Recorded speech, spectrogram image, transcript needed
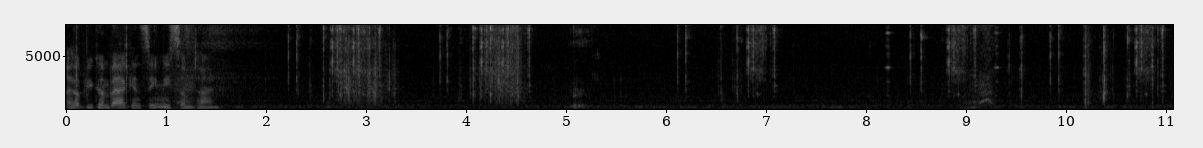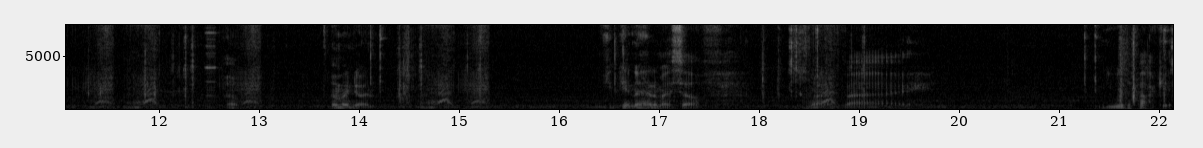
I hope you come back and see me sometime. Oh. What am I doing? Keep getting ahead of myself. Modify. You with a pocket.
